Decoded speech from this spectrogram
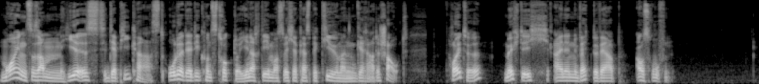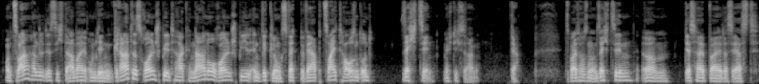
Moin zusammen, hier ist der Picast oder der Dekonstruktor, je nachdem aus welcher Perspektive man gerade schaut. Heute möchte ich einen Wettbewerb ausrufen. Und zwar handelt es sich dabei um den Gratis-Rollenspieltag Nano-Rollenspiel-Entwicklungswettbewerb 2016, möchte ich sagen. Ja, 2016, ähm, deshalb, weil das erst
